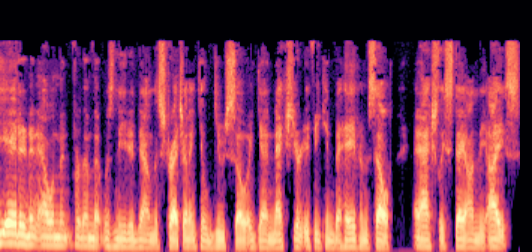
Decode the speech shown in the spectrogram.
he added an element for them that was needed down the stretch. I think he'll do so again next year if he can behave himself and actually stay on the ice.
